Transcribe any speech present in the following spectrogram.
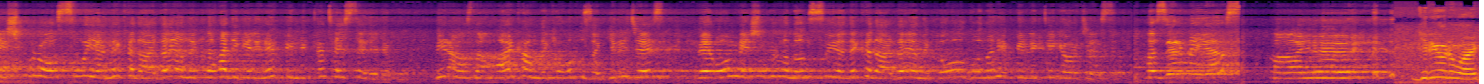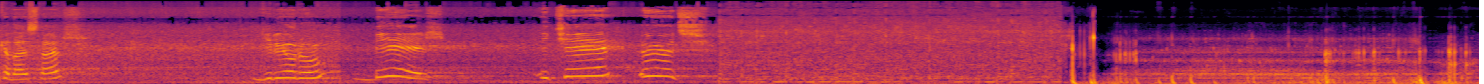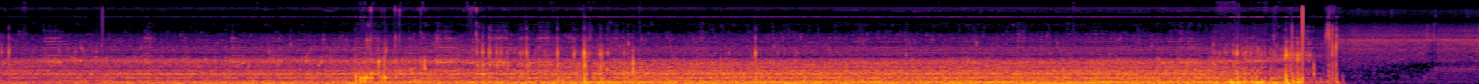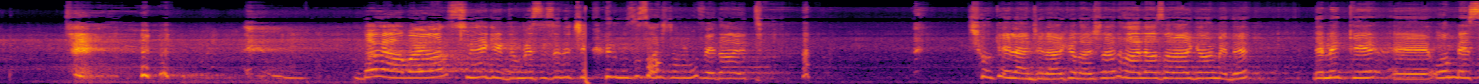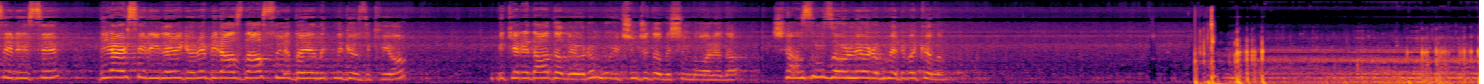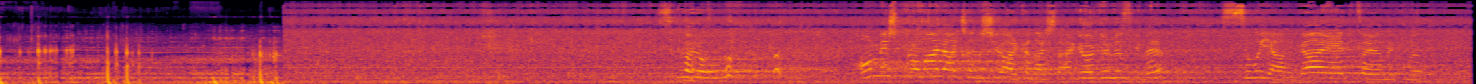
15 Pro sıvıya ne kadar dayanıklı hadi gelin hep birlikte test edelim. Birazdan arkamdaki havuza gireceğiz ve 15 Pro'nun suya ne kadar dayanıklı olduğunu hep birlikte göreceğiz. Hazır mıyız? Hayır. Giriyorum arkadaşlar. Giriyorum. 1 2 3 Baya baya suya girdim ve sizin için kırmızı saçlarımı feda ettim. Çok eğlenceli arkadaşlar. Hala zarar görmedi. Demek ki e, 15 serisi diğer serilere göre biraz daha suya dayanıklı gözüküyor. Bir kere daha dalıyorum. Bu üçüncü dalışım bu arada. Şansımı zorluyorum. Hadi bakalım. Süper oldu. 15 Pro hala çalışıyor arkadaşlar. Gördüğünüz gibi sıvı yağ gayet dayanıklı.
